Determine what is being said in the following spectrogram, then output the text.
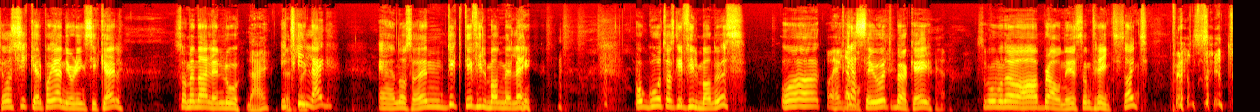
til å sykle på gjenhjulingssykkel som en Erlend Lo. Nei, I tillegg er han også en dyktig filmanmelder. Og god til å skrive filmmanus. Og Og er presser jo ut bøker som om det var brownies omtrent. Sant? Presset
